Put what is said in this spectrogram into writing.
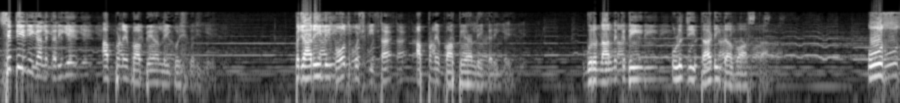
ਸਿੱਧੀ ਜੀ ਗੱਲ ਕਰੀਏ, ਆਪਣੇ ਬਾਬਿਆਂ ਲਈ ਕੁਝ ਕਰੀਏ। ਪੁਜਾਰੀ ਲਈ ਬਹੁਤ ਕੁਝ ਕੀਤਾ, ਆਪਣੇ ਬਾਬਿਆਂ ਲਈ ਕਰੀਏ। ਗੁਰੂ ਨਾਨਕ ਦੀ ਉਲਝੀ ਦਾੜੀ ਦਾ ਵਾਸਤਾ। ਉਸ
